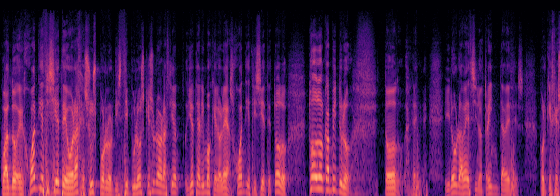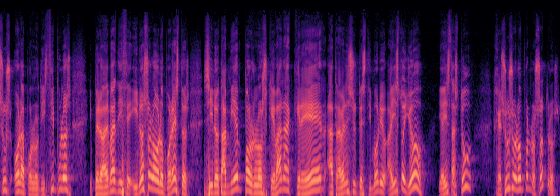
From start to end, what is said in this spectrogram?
Cuando en Juan 17 ora Jesús por los discípulos, que es una oración, yo te animo a que lo leas, Juan 17, todo, todo el capítulo, todo. y no una vez, sino 30 veces. Porque Jesús ora por los discípulos, pero además dice, y no solo oro por estos, sino también por los que van a creer a través de su testimonio. Ahí estoy yo, y ahí estás tú. Jesús oró por nosotros.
